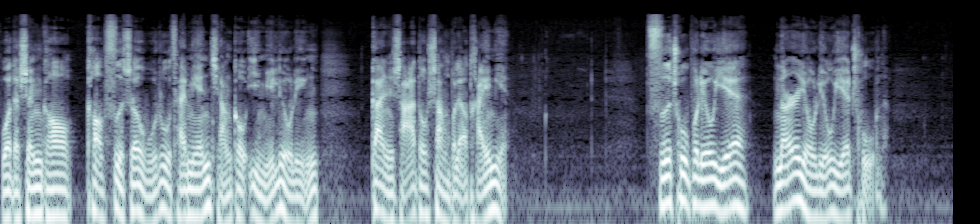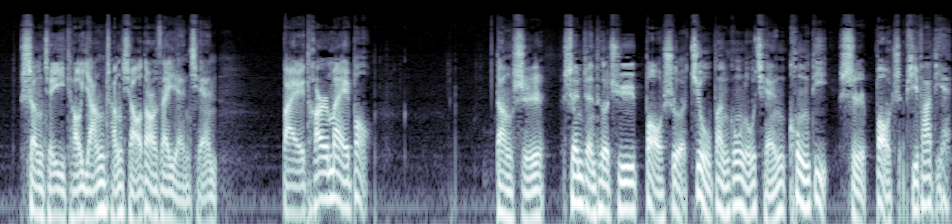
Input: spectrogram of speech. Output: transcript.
我的身高靠四舍五入才勉强够一米六零，干啥都上不了台面。此处不留爷，哪儿有留爷处呢？剩下一条羊肠小道在眼前，摆摊儿卖报。当时深圳特区报社旧办公楼前空地是报纸批发点。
